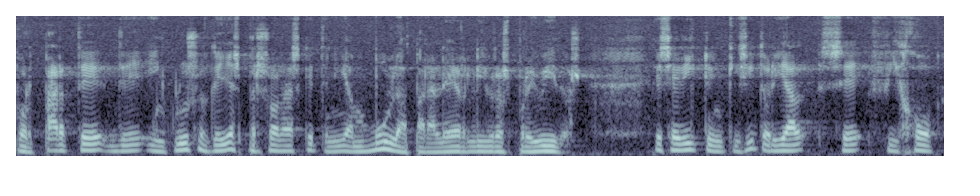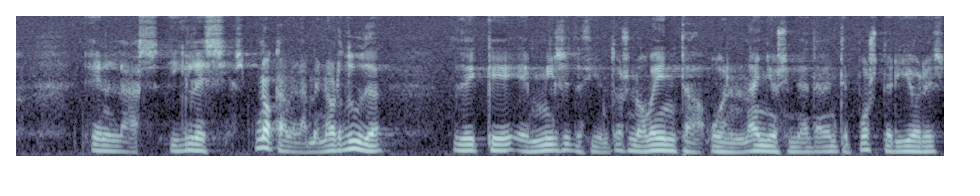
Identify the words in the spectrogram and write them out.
por parte de incluso aquellas personas que tenían bula para leer libros prohibidos. Ese edicto inquisitorial se fijó en las iglesias. No cabe la menor duda de que en 1790 o en años inmediatamente posteriores,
